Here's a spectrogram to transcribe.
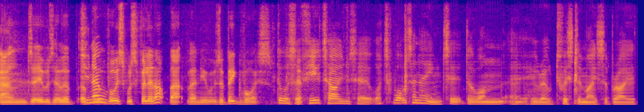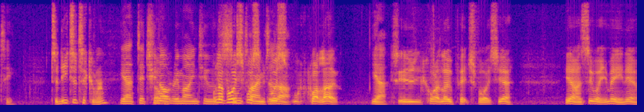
and it was a, a, you know- voice was filling up that venue. It was a big voice. There was a few times. Uh, what what was her name? To the one uh, who wrote "Twist in My Sobriety." Tanita Tikaram. Yeah, did she Oh, not remind you Well, her voice was, was quite low. Yeah, She quite low pitched voice. Yeah. Yeah, I see what you mean. Yeah.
